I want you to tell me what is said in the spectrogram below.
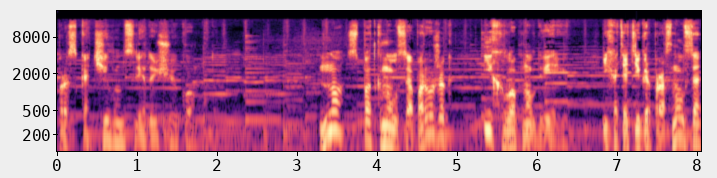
проскочил он в следующую комнату. Но споткнулся о порожек и хлопнул дверью и хотя тигр проснулся,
